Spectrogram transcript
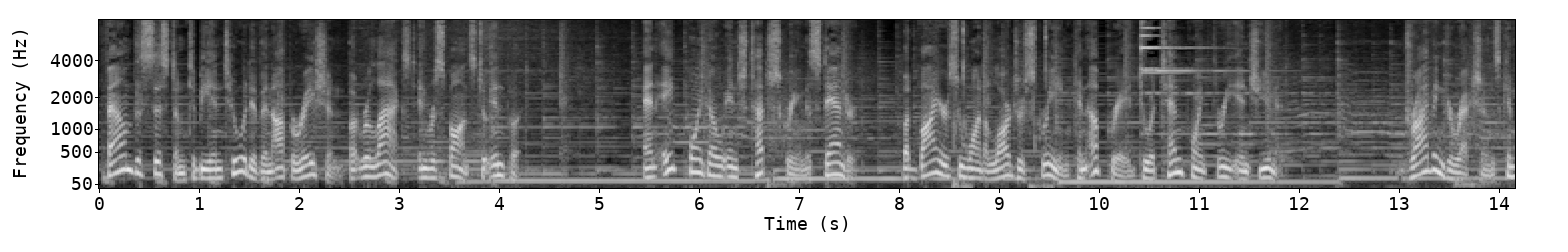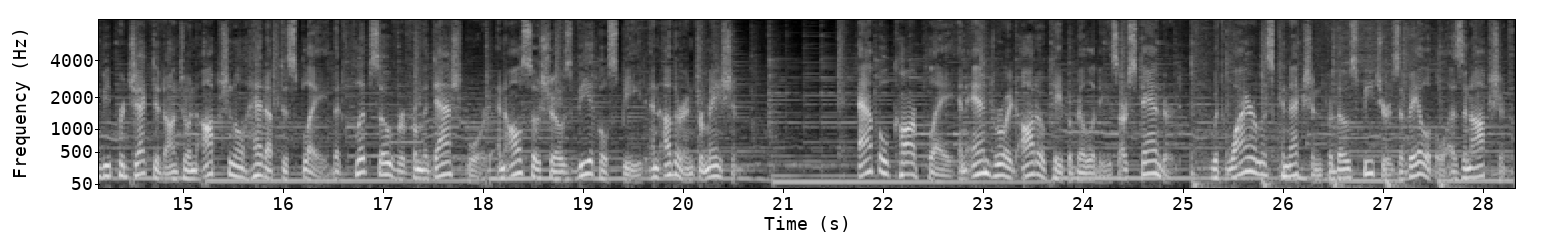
Found the system to be intuitive in operation but relaxed in response to input. An 8.0-inch touchscreen is standard, but buyers who want a larger screen can upgrade to a 10.3-inch unit driving directions can be projected onto an optional head-up display that flips over from the dashboard and also shows vehicle speed and other information. Apple CarPlay and Android Auto capabilities are standard, with wireless connection for those features available as an option.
